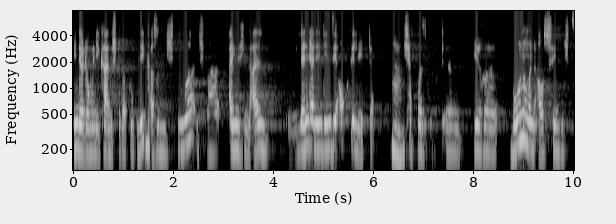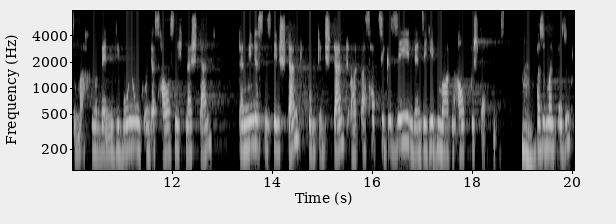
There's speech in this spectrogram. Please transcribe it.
in der Dominikanischen Republik, mhm. also nicht nur, ich war eigentlich in allen Ländern, in denen sie auch gelebt hat. Hm. Ich habe versucht, äh, ihre Wohnungen ausfindig zu machen. Und wenn die Wohnung und das Haus nicht mehr stand, dann mindestens den Standpunkt, den Standort. Was hat sie gesehen, wenn sie jeden Morgen aufgestanden ist? Hm. Also man versucht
